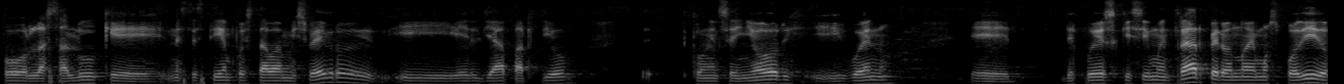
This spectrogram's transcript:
por la salud que en este tiempo estaba mi suegro y, él ya partió eh, con el Señor y, bueno, eh, después quisimos entrar pero no hemos podido,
